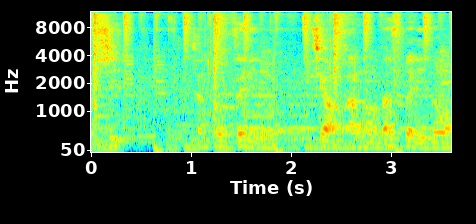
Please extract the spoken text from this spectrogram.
美味しい。ちゃんとゼリーの違うあのラズベリーの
